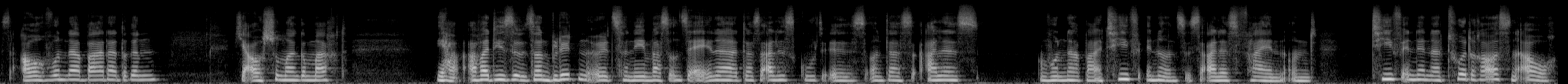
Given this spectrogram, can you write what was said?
ist auch wunderbar da drin. Habe ich auch schon mal gemacht. Ja, aber diese, so ein Blütenöl zu nehmen, was uns erinnert, dass alles gut ist und dass alles wunderbar, tief in uns ist alles fein und tief in der Natur draußen auch,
